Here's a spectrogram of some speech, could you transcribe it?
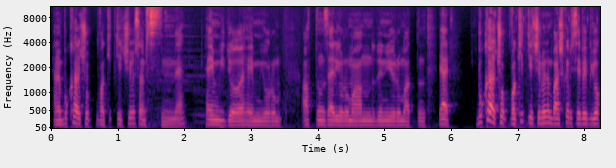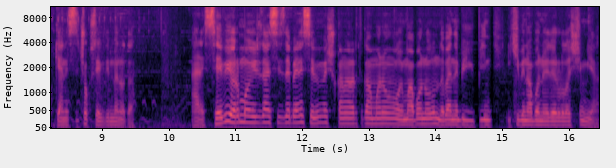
hani bu kadar çok vakit geçiriyorsam sizinle hem videolar hem yorum attığınız her yorum anında dönüyorum attığınız. Yani bu kadar çok vakit geçirmenin başka bir sebebi yok yani. Sizi çok sevdiğimden o da. Yani seviyorum o yüzden siz de beni sevin ve şu kanal artık abone olun, abone olun da ben de bir 1000 2000 abonelere ulaşayım ya.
